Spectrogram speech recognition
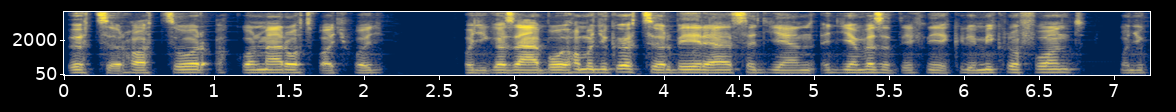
ötször, hatszor, akkor már ott vagy, hogy, hogy igazából, ha mondjuk ötször bérelsz egy ilyen, egy ilyen vezeték nélküli mikrofont, mondjuk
